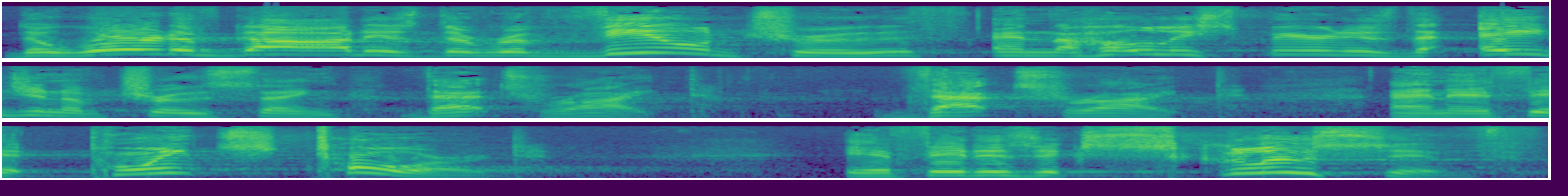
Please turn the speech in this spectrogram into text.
The Word of God is the revealed truth, and the Holy Spirit is the agent of truth, saying, That's right. That's right. And if it points toward, if it is exclusive,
